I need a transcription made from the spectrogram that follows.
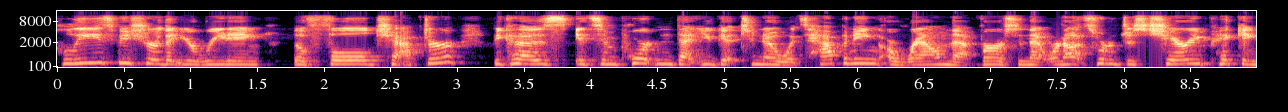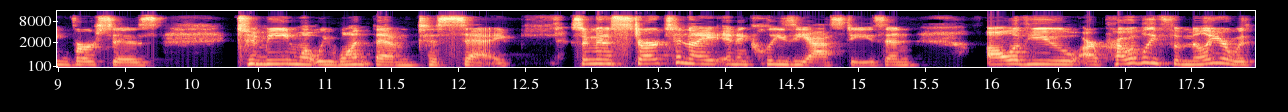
please be sure that you're reading the full chapter because it's important that you get to know what's happening around that verse and that we're not sort of just cherry picking verses to mean what we want them to say. So I'm going to start tonight in Ecclesiastes and all of you are probably familiar with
